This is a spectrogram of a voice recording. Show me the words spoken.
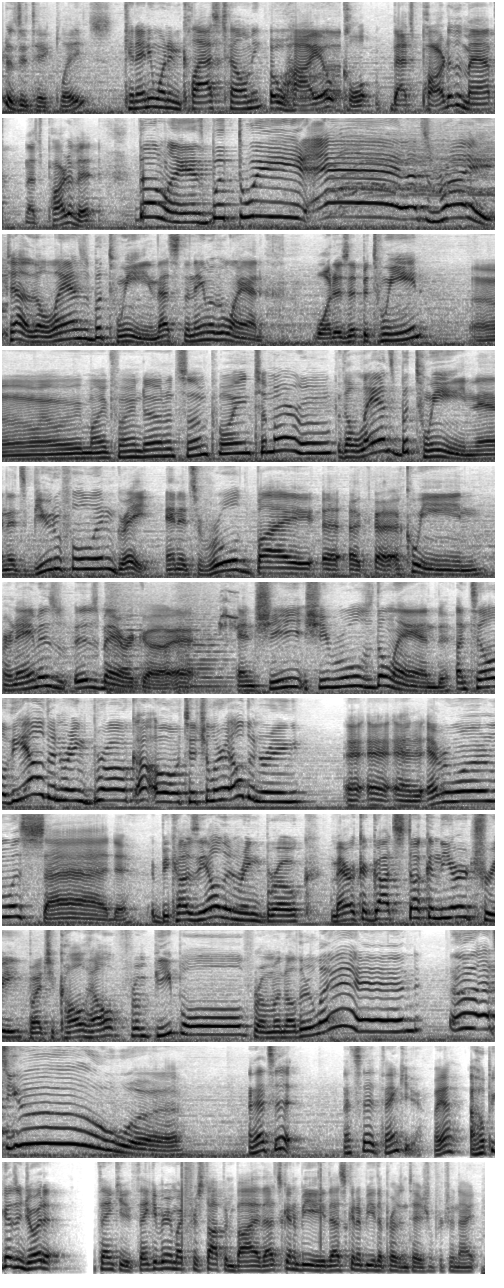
where does it take place? Can anyone in class tell me? Ohio, that's part of the map. That's part of it. The lands between. Hey, that's right. Yeah, the lands between. That's the name of the land. What is it between? Uh, we might find out at some point tomorrow. The land's between, and it's beautiful and great, and it's ruled by a, a, a queen. Her name is is Marika, and she she rules the land until the Elden Ring broke. Uh oh, titular Elden Ring. And everyone was sad. Because the Elden Ring broke, Marika got stuck in the Erdtree, but she called help from people from another land. Oh, that's you! And that's it. That's it. Thank you. But yeah, I hope you guys enjoyed it. Thank you. Thank you very much for stopping by. That's gonna be that's gonna be the presentation for tonight.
